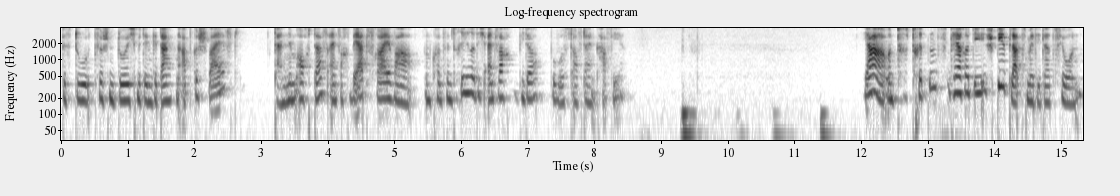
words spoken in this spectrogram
Bist du zwischendurch mit den Gedanken abgeschweift? Dann nimm auch das einfach wertfrei wahr und konzentriere dich einfach wieder bewusst auf deinen Kaffee. Ja, und drittens wäre die Spielplatzmeditation.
